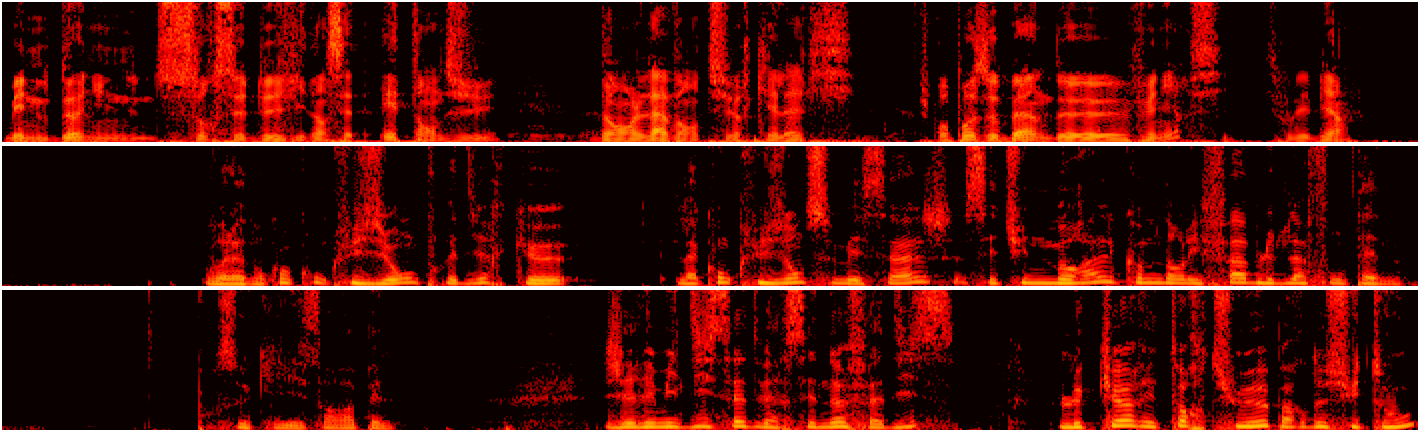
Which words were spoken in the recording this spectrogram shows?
mais nous donne une source de vie dans cette étendue, dans l'aventure qu'est la vie. Je propose au bain de venir, si, vous voulez bien. Voilà, donc en conclusion, on pourrait dire que la conclusion de ce message, c'est une morale comme dans les fables de La Fontaine, pour ceux qui s'en rappellent. Jérémie 17, versets 9 à 10. Le cœur est tortueux par-dessus tout,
